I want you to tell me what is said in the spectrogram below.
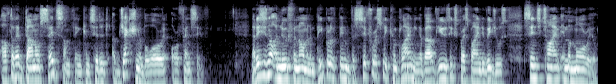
after they've done or said something considered objectionable or, or offensive. Now, this is not a new phenomenon. People have been vociferously complaining about views expressed by individuals since time immemorial.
